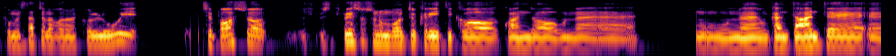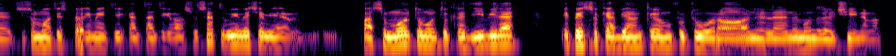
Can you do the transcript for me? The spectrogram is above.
come è stato lavorare con lui? Se posso, spesso sono molto critico quando un, un, un cantante, eh, ci sono molti esperimenti di cantanti che vanno sul set, lui invece mi è parso molto molto credibile e penso che abbia anche un futuro nel, nel mondo del cinema.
